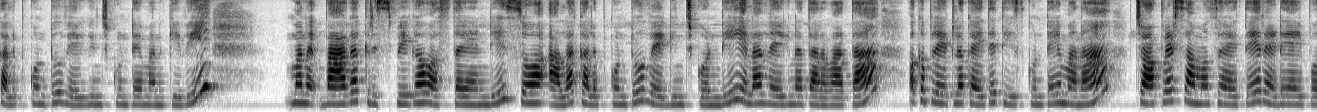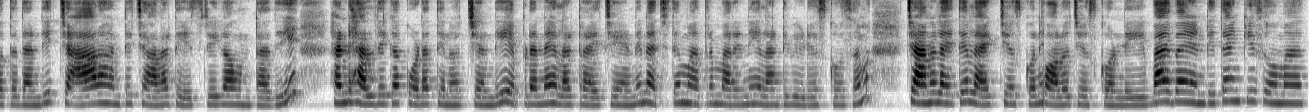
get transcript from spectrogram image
కలుపుకుంటూ వేగించుకుంటే మనకి ఇవి మన బాగా క్రిస్పీగా వస్తాయండి. సో అలా కలుపుకుంటూ వేగించుకోండి. ఇలా వేగిన తర్వాత ఒక ప్లేట్లోకి అయితే తీసుకుంటే మన చాక్లెట్ సమోసా అయితే రెడీ అయిపోతుందండి. చాలా అంటే చాలా టేస్టీగా ఉంటుంది. అండ్ హెల్తీగా కూడా తినొచ్చండి. ఎప్పుడైనా ఇలా ట్రై చేయండి. నచ్చితే మాత్రం మరిన్ని ఇలాంటి వీడియోస్ కోసం ఛానల్ అయితే లైక్ చేసుకొని ఫాలో చేసుకోండి. బాయ్ బాయ్ అండి. Thank you so much.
